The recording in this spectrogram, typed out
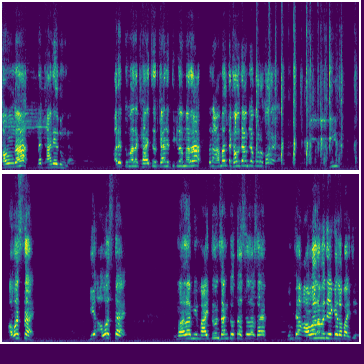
खाऊंगा ना खाणे दूंगा. अरे तुम्हाला खायचं खाणे तिकडं मारा तर आम्हाला तर खाऊ द्या आमच्या बरोबर थोरायला ही अवस्था आहे. ही अवस्था आहे. तुम्हाला मी माहिती सांगतो तहसीलदार साहेब. तुमच्या अहवालामध्ये हे केलं पाहिजे.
